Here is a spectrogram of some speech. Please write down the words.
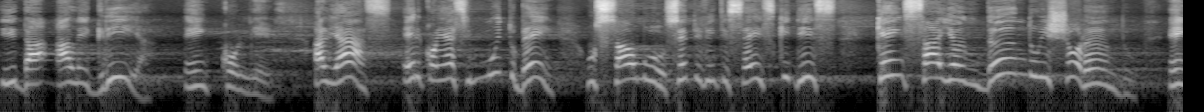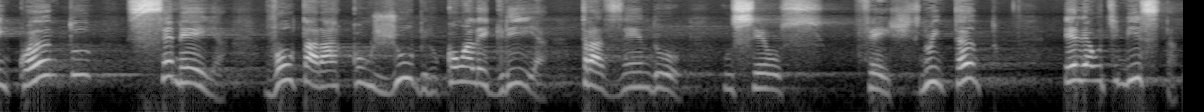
e da alegria em colher. Aliás, ele conhece muito bem o Salmo 126 que diz: Quem sai andando e chorando enquanto semeia, voltará com júbilo, com alegria, trazendo os seus feixes. No entanto, ele é otimista.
